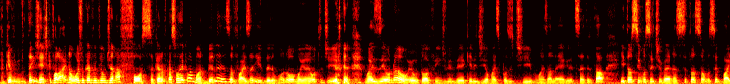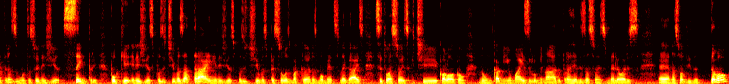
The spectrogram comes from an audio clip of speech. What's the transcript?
Porque tem gente que fala, ai não, hoje eu quero viver um dia na fossa, quero ficar só reclamando. Beleza, faz aí, demorou, amanhã é outro dia. Mas eu não, eu tô afim de viver aquele dia mais positivo, mais alegre, etc e tal. Então, se você estiver nessa situação, você vai transmuta a sua energia sempre, porque energias positivas atraem energias positivas, pessoas bacanas, momentos legais, situações que te colocam num caminho mais iluminado para realizações melhores é, na sua vida. Tá bom?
